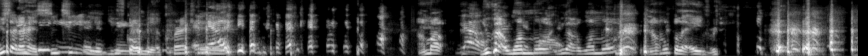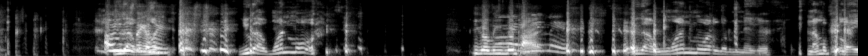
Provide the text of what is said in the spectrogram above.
You said I had CTE CTE. You called me a And now crackhead. he has crackhead. I'm out. Yo, You got one more. wild. You got one more, and I'm gonna pull an Avery. I was You just got thinking, like, You got one more. you gonna leave Oh me my pot? You got one more little nigger, and I'm gonna play.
